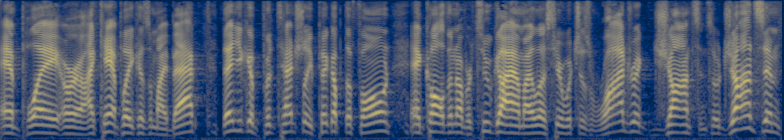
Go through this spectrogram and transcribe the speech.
and play, or I can't play because of my back, then you could potentially pick up the phone and call the number two guy on my list here, which is Roderick Johnson. So Johnson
